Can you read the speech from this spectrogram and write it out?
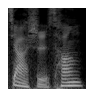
驾驶舱。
